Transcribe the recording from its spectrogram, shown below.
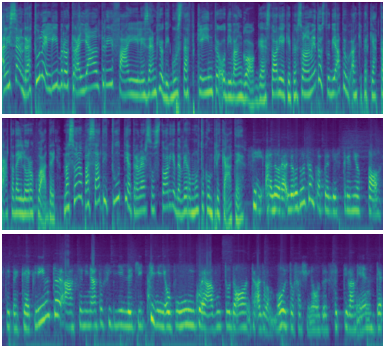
Alessandra, tu nel libro tra gli altri fai l'esempio di Gustav Klimt o di Van Gogh, storie che personalmente ho studiato anche perché attratta dai loro quadri, ma sono passati tutti attraverso storie davvero molto complicate. Sì, allora loro due sono proprio gli estremi opposti perché Klimt ha seminato figli illegittimi ovunque, ha avuto donne, tra l'altro molto fascinoso effettivamente,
